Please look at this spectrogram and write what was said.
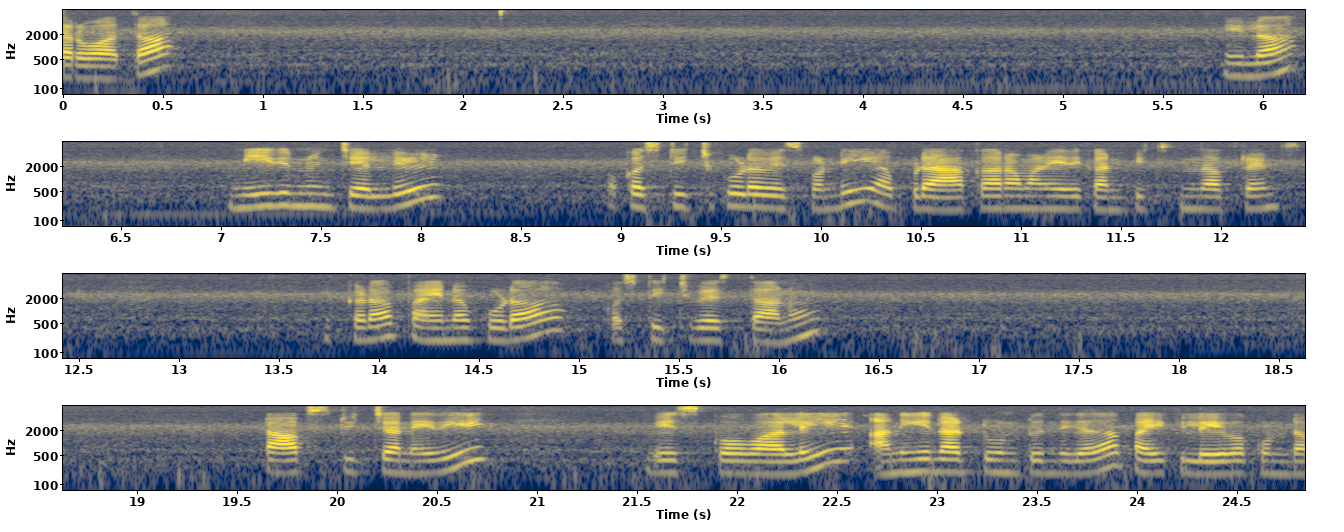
తర్వాత ఇలా మీది నుంచి వెళ్ళి ఒక స్టిచ్ కూడా వేసుకోండి. అప్పుడు ఆకారం అనేది కనిపిస్తుందా ఫ్రెండ్స్? ఇక్కడ పైన కూడా ఒక స్టిచ్ వేస్తాను. టాప్ స్టిచ్ అనేది వేసుకోవాలి. అనిగినట్టు ఉంటుంది కదా పైకి లేవకుండా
